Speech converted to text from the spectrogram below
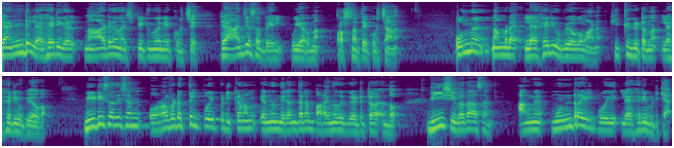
രണ്ട് ലഹരികൾ നാടിനെ നശിപ്പിക്കുന്നതിനെക്കുറിച്ച് രാജ്യസഭയിൽ ഉയർന്ന പ്രശ്നത്തെക്കുറിച്ചാണ്. ഒന്ന് നമ്മുടെ ലഹരി ഉപയോഗമാണ് കിക്ക് കിട്ടുന്ന ലഹരി ഉപയോഗം. വി ഡി സതീശൻ ഉറവിടത്തിൽ പോയി പിടിക്കണം എന്ന് നിരന്തരം പറയുന്നത് കേട്ടിട്ടോ എന്തോ? വി ശിവദാസൻ അങ്ങ് മുണ്ട്രയിൽ പോയി ലഹരി പിടിക്കാൻ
